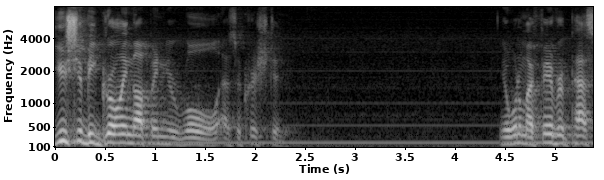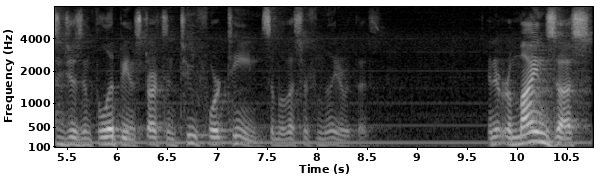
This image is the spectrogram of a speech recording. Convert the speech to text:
you should be growing up in your role as a Christian. You know, one of my favorite passages in Philippians starts in 2:14. Some of us are familiar with this. And it reminds us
